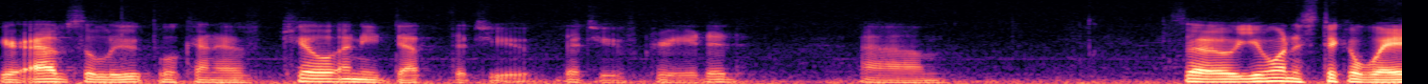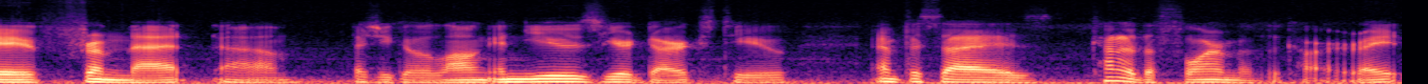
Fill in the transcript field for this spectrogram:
your absolute will kind of kill any depth that you that you've created. Um, so you want to stick away from that um, as you go along and use your darks to emphasize kind of the form of the car, right?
